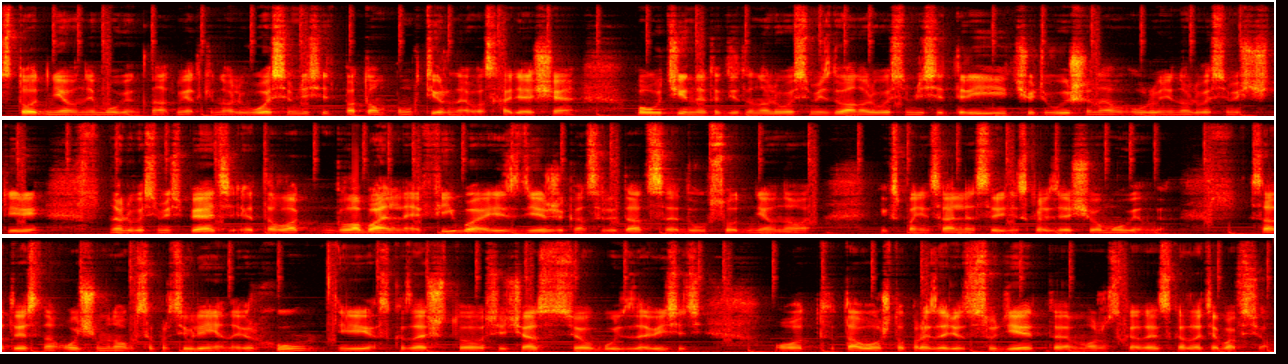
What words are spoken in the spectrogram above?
100-дневный мувинг на отметке 0.80, потом пунктирная восходящая паутина, это где-то 0.82-0.83, чуть выше на уровне 0.84, 0.85, это глобальная FIBA и здесь же консолидация 200-дневного экспоненциально среднескользящего мувинга. Соответственно, очень много сопротивления наверху и сказать, что сейчас все будет зависеть от того, что произойдет в суде, это можно сказать, сказать обо всем.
